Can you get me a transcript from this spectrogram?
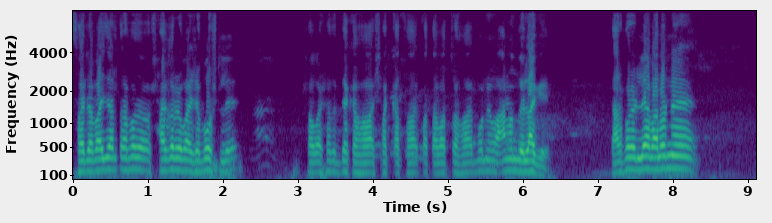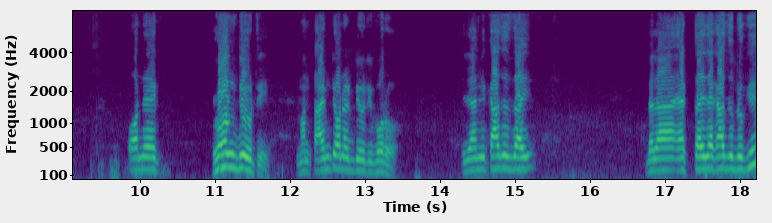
ছয়টা বাজে আর তারপর সাগরের বাড়িতে বসলে সবার সাথে দেখা হয়, সাক্ষাৎ হয়, কথাবার্তা হয় মনে আনন্দ লাগে। তারপরে লেবালনে অনেক লং ডিউটি মানে টাইমটা অনেক ডিউটি বড়। এই যে আমি কাজে যাই, বেলা একটাই যা কাজে ঢুকি,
